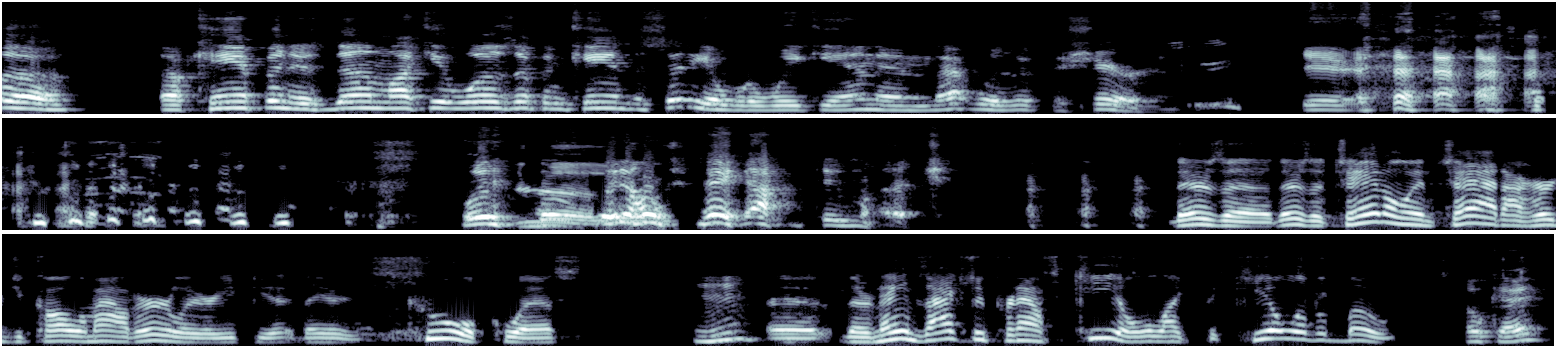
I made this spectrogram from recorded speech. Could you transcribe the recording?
uh, uh, camping is done like it was up in Kansas City over the weekend, and that was at the Sheraton. Yeah. We, Oh. we don't stay out too much. There's a there's a channel in chat. I heard you call them out earlier. You can, they're Cool Quest. Mhm. Uh, their name's actually pronounced keel, like the keel of a boat. Okay,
